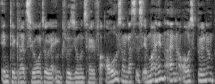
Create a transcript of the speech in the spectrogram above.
Integrations- oder Inklusionshelfer aus und das ist immerhin eine Ausbildung,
